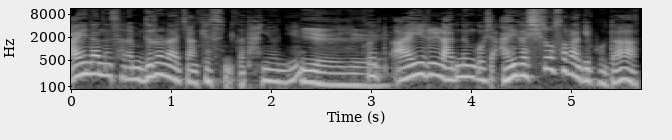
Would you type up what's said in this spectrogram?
아이 낳는 사람이 늘어나지 않겠습니까? 당연히. 예, 예. 그러니까 아이를 낳는 것이 아이가 싫어서라기보다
